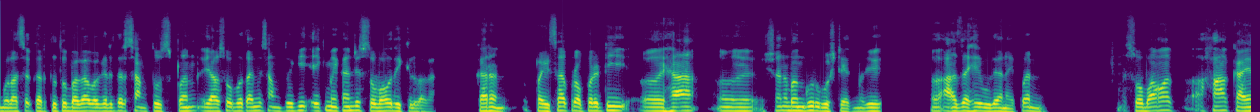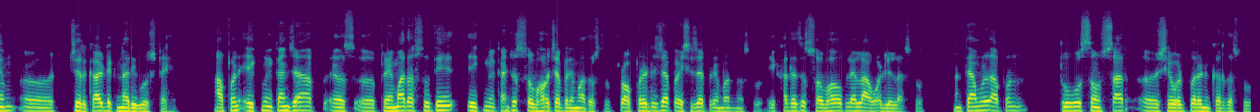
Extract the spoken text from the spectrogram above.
मुलाचं कर्तृत्व बघा वगैरे तर सांगतोच, पण यासोबत आम्ही सांगतो, की एकमेकांचे स्वभाव देखील बघा. कारण पैसा, प्रॉपर्टी ह्या क्षणभंगूर गोष्टी आहेत. म्हणजे आज आहे, उद्या नाही. पण स्वभाव हा कायम चिरकाळ टिकणारी गोष्ट आहे. आपण एकमेकांच्या प्रेमात असतो, ते एकमेकांच्या स्वभावाच्या प्रेमात असतो. प्रॉपर्टीच्या, पैशाच्या प्रेमात नसतो. एखाद्याचा स्वभाव आपल्याला आवडलेला असतो आणि त्यामुळे आपण तो संसार शेवटपर्यंत करत असतो.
